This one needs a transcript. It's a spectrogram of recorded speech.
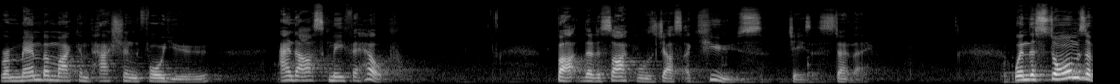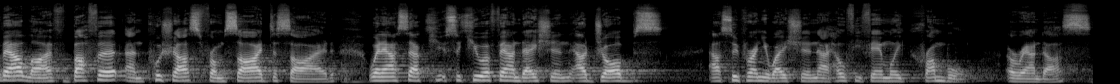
remember my compassion for you, and ask me for help. But the disciples just accuse Jesus, don't they? When the storms of our life buffet and push us from side to side, when our secure foundation, our jobs, our superannuation, our healthy family crumble around us,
